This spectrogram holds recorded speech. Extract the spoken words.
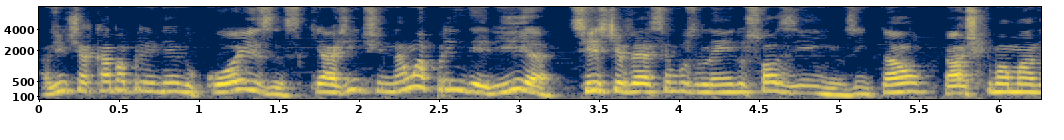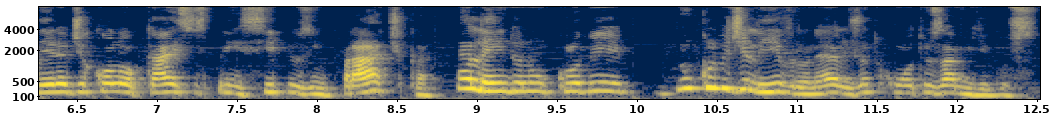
a gente acaba aprendendo coisas que a gente não aprenderia se estivéssemos lendo sozinhos. Então, eu acho que uma maneira de colocar esses princípios em prática é lendo num clube, num clube de livro, né, junto com outros amigos.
